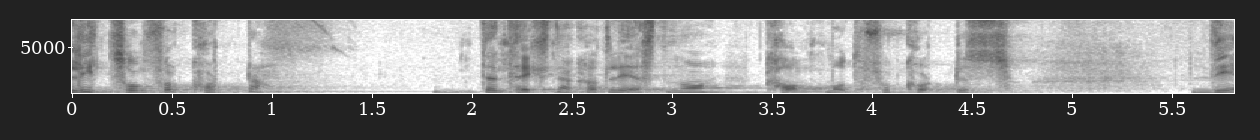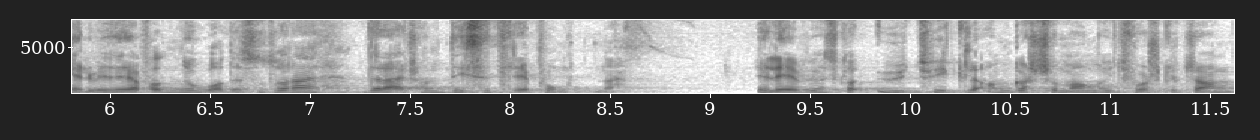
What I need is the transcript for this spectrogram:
Litt sånn forkorta. Den teksten jeg akkurat leste nå, kan på en måte forkortes. Delvis, i hvert fall noe av det som står her, dreier seg om disse tre punktene. Elevene skal utvikle engasjement og utforskertrang.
